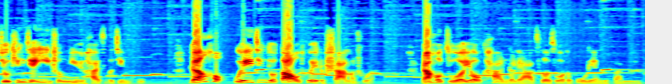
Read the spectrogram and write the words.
就听见一声女孩子的惊呼，然后围巾就倒退着闪了出来。然后左右看着俩厕所的布帘子犯迷糊，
